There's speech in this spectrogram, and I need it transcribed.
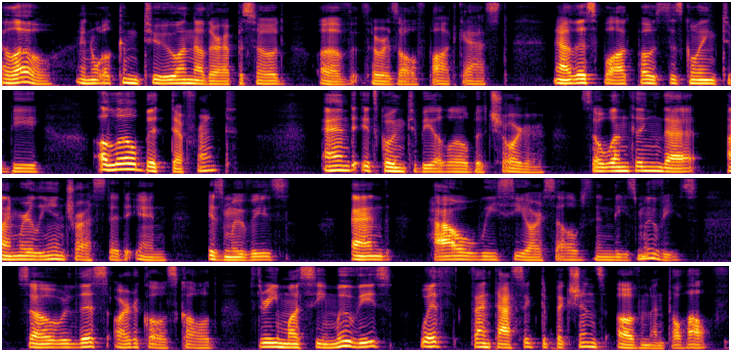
Hello, and welcome to another episode of the Resolve Podcast. Now, this blog post is going to be a little bit different, and it's going to be a little bit shorter. So, one thing that I'm really interested in is movies and how we see ourselves in these movies. So, this article is called Three Must See Movies with Fantastic Depictions of Mental Health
